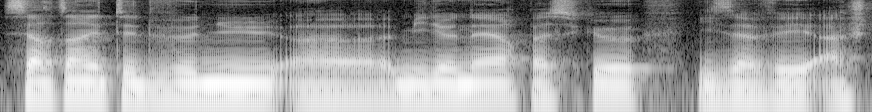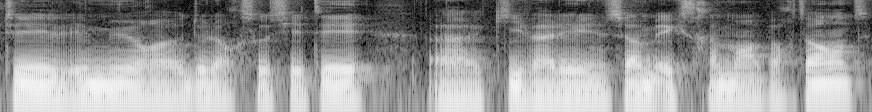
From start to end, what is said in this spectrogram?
Certains étaient devenus euh, millionnaires parce qu'ils avaient acheté les murs de leur société qui valaient une somme extrêmement importante.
